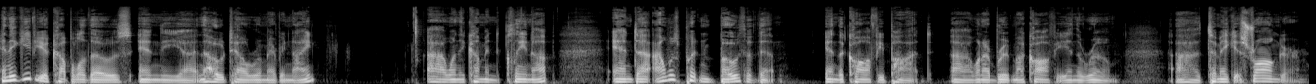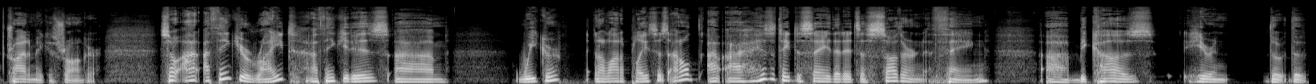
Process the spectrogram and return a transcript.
And they give you a couple of those in the uh, in the hotel room every night uh, when they come in to clean up. And uh, I was putting both of them in the coffee pot when I brewed my coffee in the room uh, to make it stronger, try to make it stronger. So I, I think you're right. I think it is um, weaker in a lot of places. I don't. I, I hesitate to say that it's a southern thing uh, because here in the the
